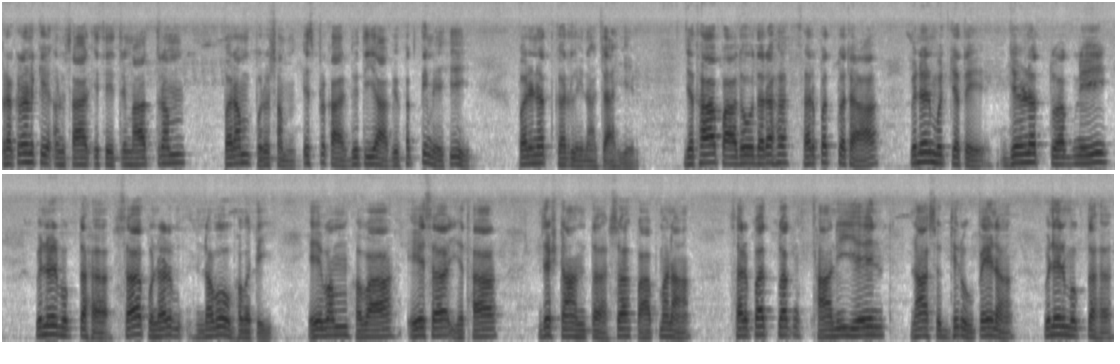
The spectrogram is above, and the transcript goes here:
प्रकरण के अनुसार इसे त्रिमात्रम परम पुरुषम, इस प्रकार द्वितीय विभक्ति में ही परिणत कर लेना चाहिए। यथा पादोदर सर्पत्वचा विनिर्मुच्यते, जीर्णत्वग्नि विनिर्मुक्त स पुनर्नवो भवति। एवं हवा एस यथा दृष्टांत स पापमना। सर्पत्वस्थानीयेन नाशुद्धिरूपेण विनिर्मुक्त।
